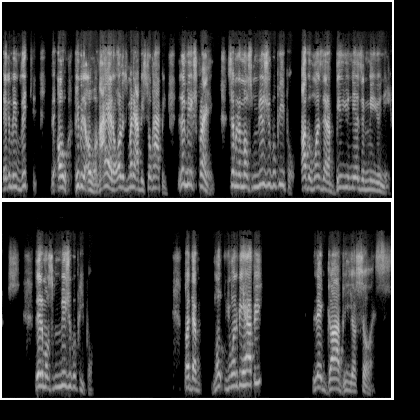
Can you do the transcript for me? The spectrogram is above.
they can be rich. Oh, people that, oh, if I had all this money, I'd be so happy. Let me explain. Some of the most miserable people are the ones that are billionaires and millionaires. They're the most miserable people. But the you want to be happy? Let God be your source.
